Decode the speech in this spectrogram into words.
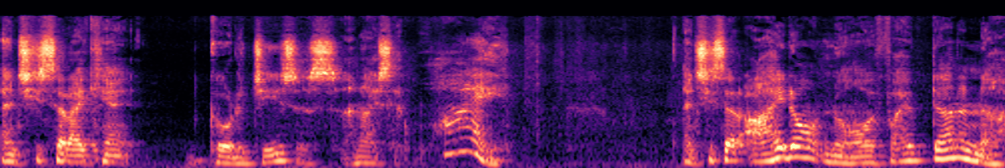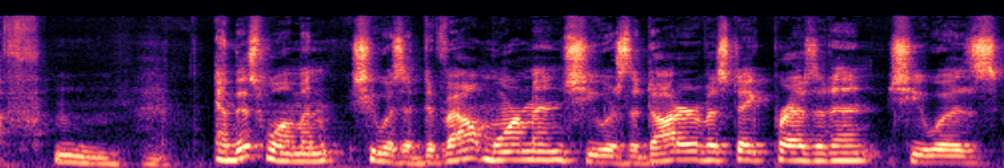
And she said, I can't go to Jesus. And I said, Why? And she said, I don't know if I've done enough. Hmm. And this woman, she was a devout Mormon. She was the daughter of a stake president. She was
